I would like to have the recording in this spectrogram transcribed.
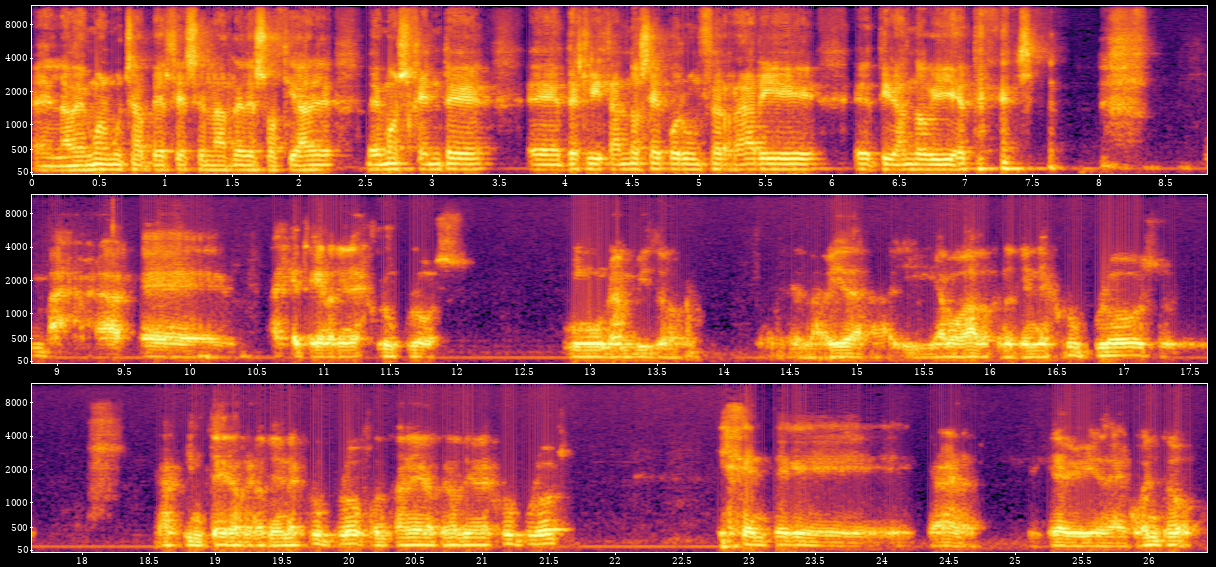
la vemos muchas veces en las redes sociales, vemos gente deslizándose por un Ferrari tirando billetes. hay gente que no tiene escrúpulos en ningún ámbito en la vida. Hay abogados que no tienen escrúpulos, carpinteros que no tienen escrúpulos, fontaneros que no tienen escrúpulos y gente que, quiere vivir de cuento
